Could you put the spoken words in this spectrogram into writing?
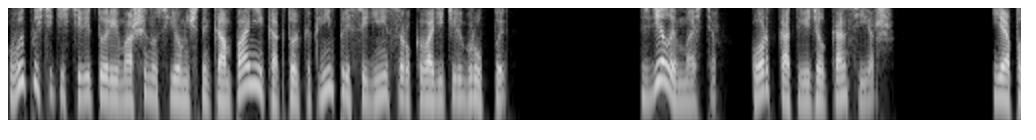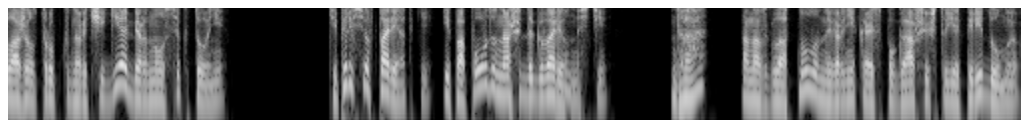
Выпустите с территории машину съемочной компании, как только к ним присоединится руководитель группы. «Сделаем, мастер», — коротко ответил консьерж. Я положил трубку на рычаги и обернулся к Тони. «Теперь все в порядке. И по поводу нашей договоренности». «Да?» — она сглотнула, наверняка испугавшись, что я передумаю.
